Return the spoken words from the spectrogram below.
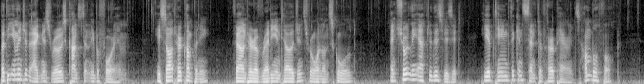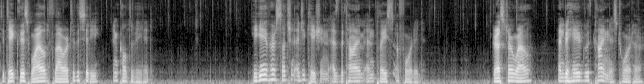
But the image of Agnes rose constantly before him. He sought her company, found her of ready intelligence for one unschooled, and shortly after this visit he obtained the consent of her parents, humble folk, to take this wild flower to the city and cultivate it. He gave her such an education as the time and place afforded dressed her well, and behaved with kindness toward her,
